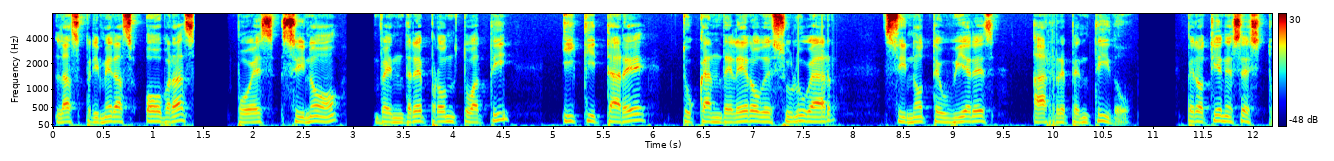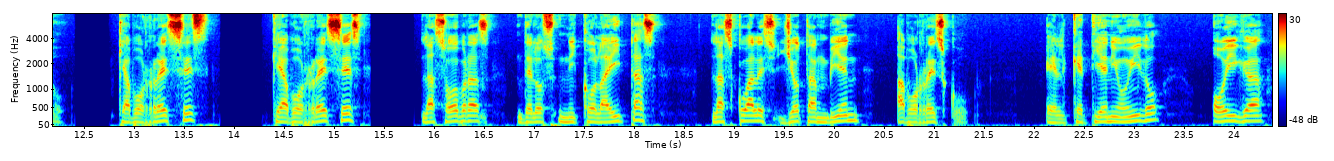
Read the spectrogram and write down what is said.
las primeras obras, pues si no, vendré pronto a ti, y quitaré tu candelero de su lugar, si no te hubieres arrepentido. Pero tienes esto, que aborreces, que aborreces las obras de los Nicolaitas, las cuales yo también aborrezco. El que tiene oído, oiga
